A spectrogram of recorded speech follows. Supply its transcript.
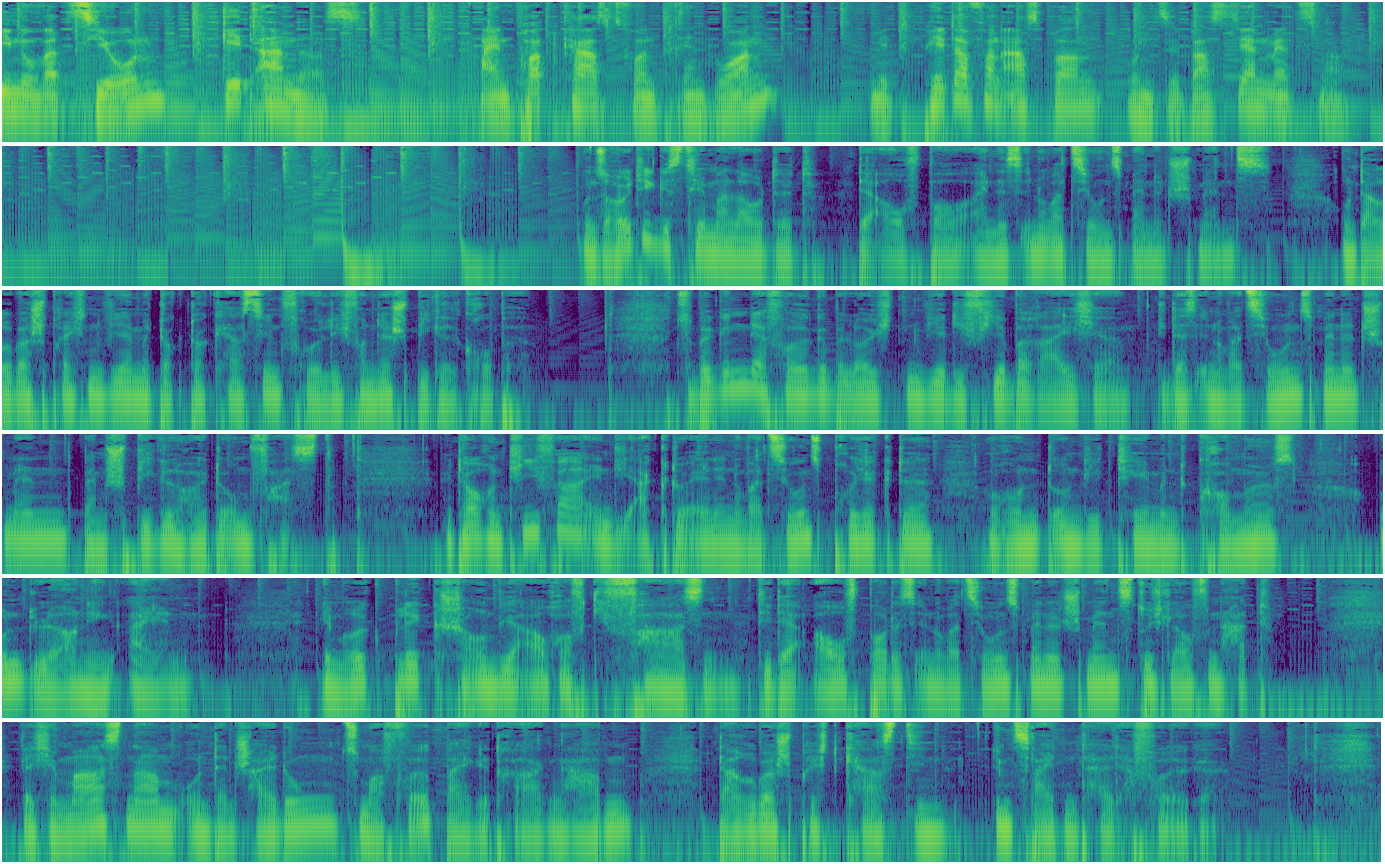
Innovation geht anders. Ein Podcast von Trend One mit Peter von Aspern und Sebastian Metzner. Unser heutiges Thema lautet der Aufbau eines Innovationsmanagements. Und darüber sprechen wir mit Dr. Kerstin Fröhlich von der Spiegelgruppe. Zu Beginn der Folge beleuchten wir die vier Bereiche, die das Innovationsmanagement beim Spiegel heute umfasst. Wir tauchen tiefer in die aktuellen Innovationsprojekte rund um die Themen Commerce und Learning ein. Im Rückblick schauen wir auch auf die Phasen, die der Aufbau des Innovationsmanagements durchlaufen hat. Welche Maßnahmen und Entscheidungen zum Erfolg beigetragen haben, darüber spricht Kerstin im zweiten Teil der Folge.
